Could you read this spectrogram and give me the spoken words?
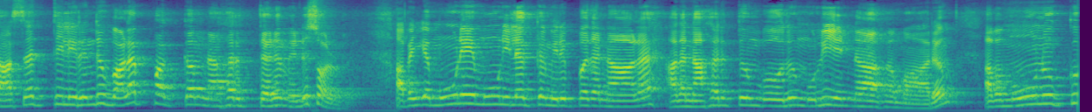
தசத்திலிருந்து வலப்பக்கம் நகர்த்தணும் என்று சொல்றேன் அப்போ இங்கே மூணே மூணு இலக்கம் இருப்பதனால அதை நகர்த்தும் போது முழு எண்ணாக மாறும். அப்போ மூணுக்கு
